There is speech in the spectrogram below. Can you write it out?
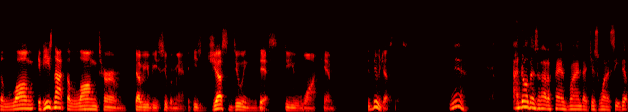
the long if he's not the long term WB Superman, if he's just doing this, do you want him to do just this? Yeah. I know there's a lot of fans, Brian, that just want to see that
